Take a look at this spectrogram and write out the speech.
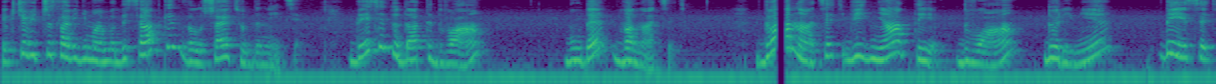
Якщо від числа віднімаємо десятки, залишаються одиниці. 10 додати 2 буде 12. 12 відняти 2 дорівнює 10.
